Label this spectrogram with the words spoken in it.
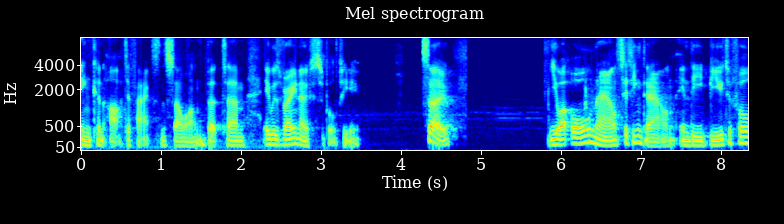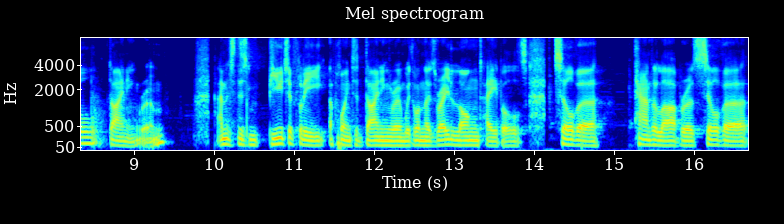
Incan artifacts and so on. But um, it was very noticeable to you. So you are all now sitting down in the beautiful dining room. And it's this beautifully appointed dining room with one of those very long tables, silver candelabras, silver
